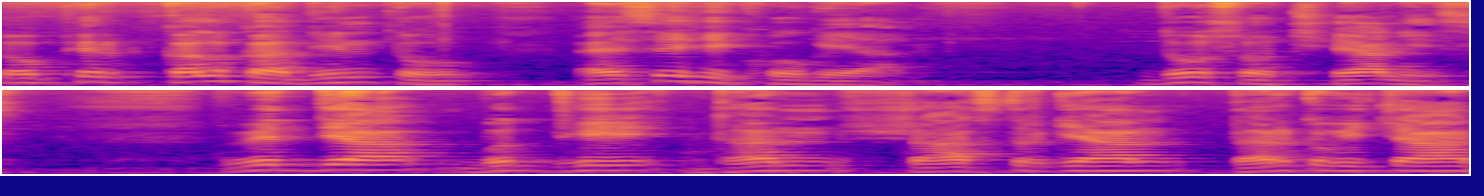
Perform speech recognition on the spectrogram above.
तो फिर कल का दिन तो ऐसे ही खो गया। 246 विद्या, बुद्धि, धन, शास्त्र ज्ञान, तर्क विचार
